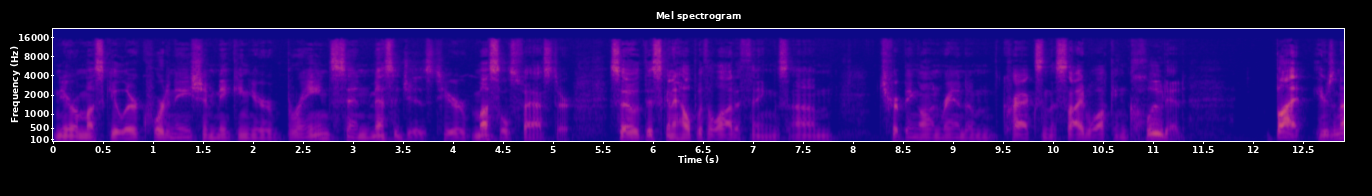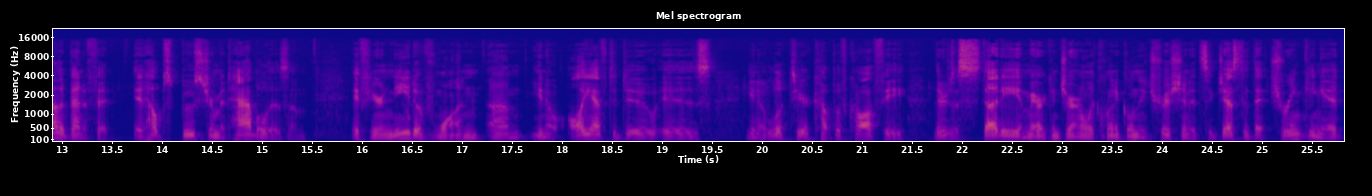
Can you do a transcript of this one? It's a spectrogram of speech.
neuromuscular coordination, making your brain send messages to your muscles faster. So this is going to help with a lot of things, um, tripping on random cracks in the sidewalk included. But here's another benefit it helps boost your metabolism. If you're in need of one, um, you know, all you have to do is, you know, look to your cup of coffee. There's a study, American Journal of Clinical Nutrition. It suggested that drinking it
